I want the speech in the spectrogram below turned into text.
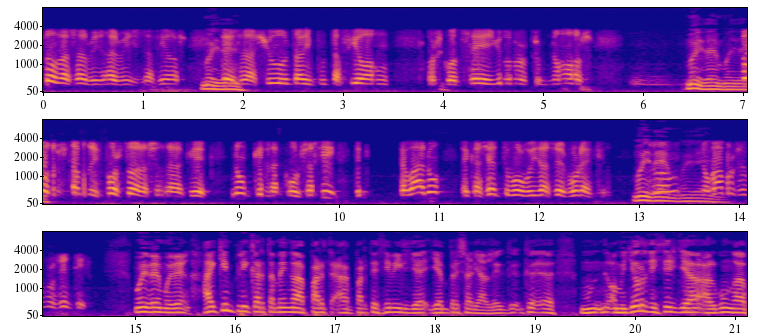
todas as administracións desde a xunta, a diputación os concellos, nós Moi ben, moi ben. Todos estamos dispostos a, a que non queda cousa así, este ano e que a xente volve a ser Florencio. Moi ben, entón, moi ben. Non vamos a consentir. Moi ben, moi ben. Hai que implicar tamén a parte a parte civil e, e empresarial. Eh, que, eh, o mellor dicirlle a algunha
